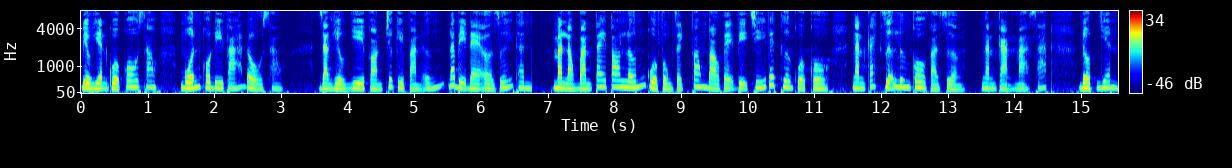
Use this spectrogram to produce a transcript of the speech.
Biểu hiện của cô sao? Muốn cô đi phá đồ sao? Giang Hiểu Nhi còn chưa kịp phản ứng, đã bị đè ở dưới thân. Mà lòng bàn tay to lớn của Phùng Dịch Phong bảo vệ vị trí vết thương của cô, ngăn cách giữa lưng cô và giường, ngăn cản ma sát. Đột nhiên,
